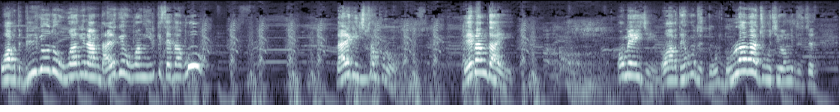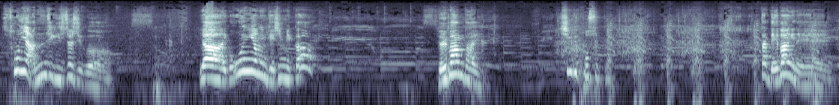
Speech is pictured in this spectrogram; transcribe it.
와 근데 밀교도 5강이랑 날개 5강이 이렇게 세다고? 날개 23% 내방 다이. 어메이징. 와 근데 형님들 놀- 놀라가지고 지금 형님들 진짜 손이 안 움직이시죠 지금? 야 이거 오잉이 형님 계십니까? 내방 다이. 신규 보스. 딱 내방이네.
